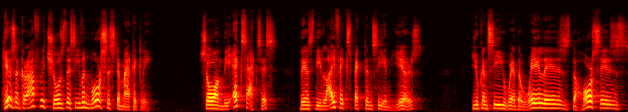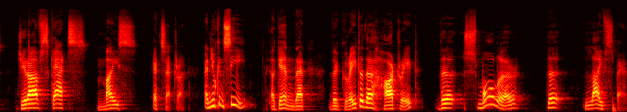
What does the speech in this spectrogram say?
Here's a graph which shows this even more systematically. So on the x-axis, there's the life expectancy in years. You can see where the whale is, the horse is, giraffes, cats, mice, etc. And you can see, again, that the greater the heart rate, the smaller the lifespan.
